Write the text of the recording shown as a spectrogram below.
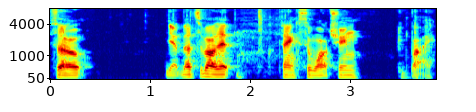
So, yeah, that's about it. Thanks for watching. Goodbye.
